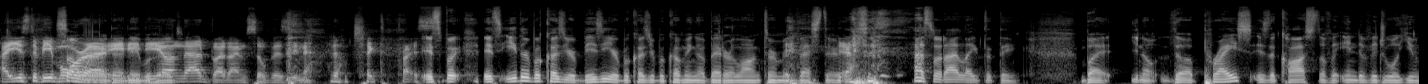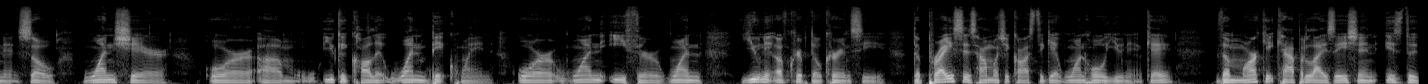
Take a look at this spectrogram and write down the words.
I used to be more uh, ADD on that, but I'm so busy now. I don't check the price. It's but it's either because you're busy or because you're becoming a better long term investor. yeah. That's that's what I like to think. But you know, the price is the cost of an individual unit. So one share or um, you could call it one Bitcoin or one Ether, one unit of cryptocurrency. The price is how much it costs to get one whole unit. Okay. The market capitalization is the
